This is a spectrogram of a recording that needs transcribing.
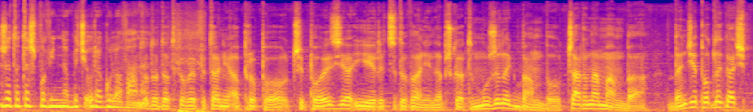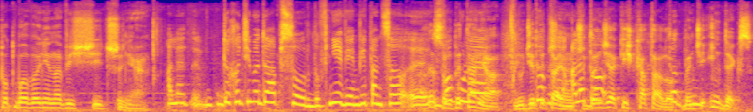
że to też powinno być uregulowane. To dodatkowe pytanie a propos, czy poezja i jej recytowanie, na przykład Murzynek Bambo, Czarna Mamba, będzie podlegać podmowę nienawiści, czy nie? Ale dochodzimy do absurdów. Nie wiem, wie pan co? y, Ale są ogóle... pytania. Ludzie pytają, czy to- będzie jakiś katalog, to- będzie indeks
